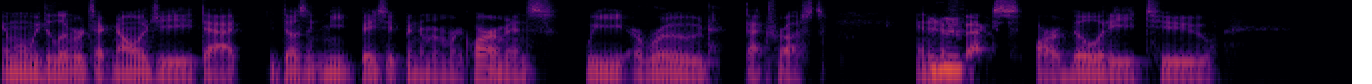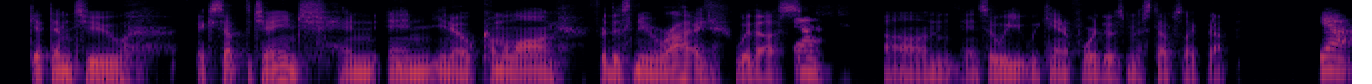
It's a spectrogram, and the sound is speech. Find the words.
And when we deliver technology that doesn't meet basic minimum requirements, we erode that trust. And it mm-hmm. affects our ability to get them to accept the change and and you know come along for this new ride with us. Yeah. Um, and so we we can't afford those missteps like that. Yeah.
